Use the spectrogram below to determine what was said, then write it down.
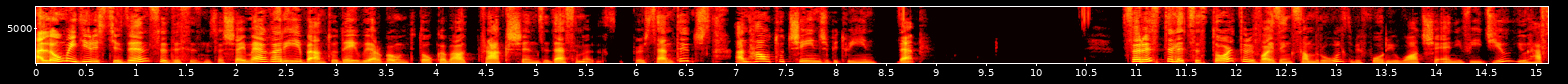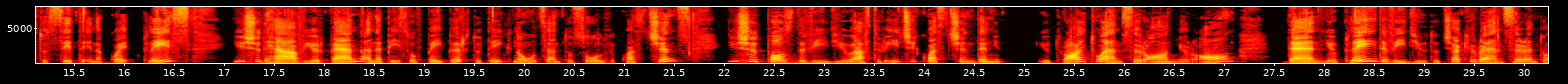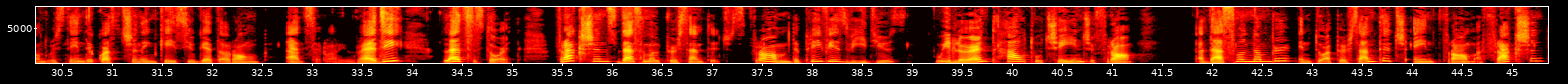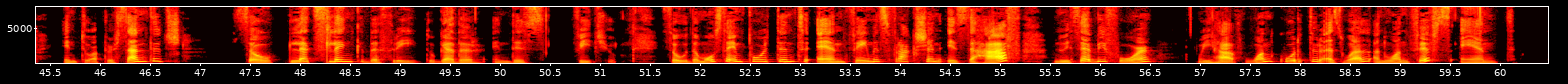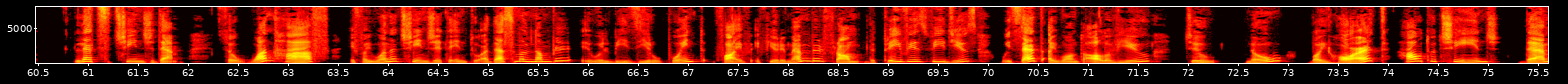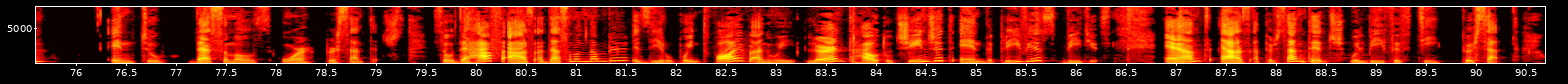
Hello, my dear students. This is Mrs. Shaima Ghareeb, and today we are going to talk about fractions, decimals, percentages, and how to change between them. First, let's start revising some rules before you watch any video. You have to sit in a quiet place. You should have your pen and a piece of paper to take notes and to solve questions. You should pause the video after each question, then you, you try to answer on your own. Then you play the video to check your answer and to understand the question in case you get a wrong answer. Are you ready? Let's start. Fractions, decimal percentages. From the previous videos, we learned how to change from a decimal number into a percentage and from a fraction into a percentage. So let's link the three together in this video. So the most important and famous fraction is the half. And we said before, we have one quarter as well and one fifth and let's change them. So one half, if I want to change it into a decimal number, it will be 0.5. If you remember from the previous videos, we said I want all of you to know by heart how to change them into decimals or percentages. So the half as a decimal number is 0.5 and we learned how to change it in the previous videos and as a percentage will be 50%.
